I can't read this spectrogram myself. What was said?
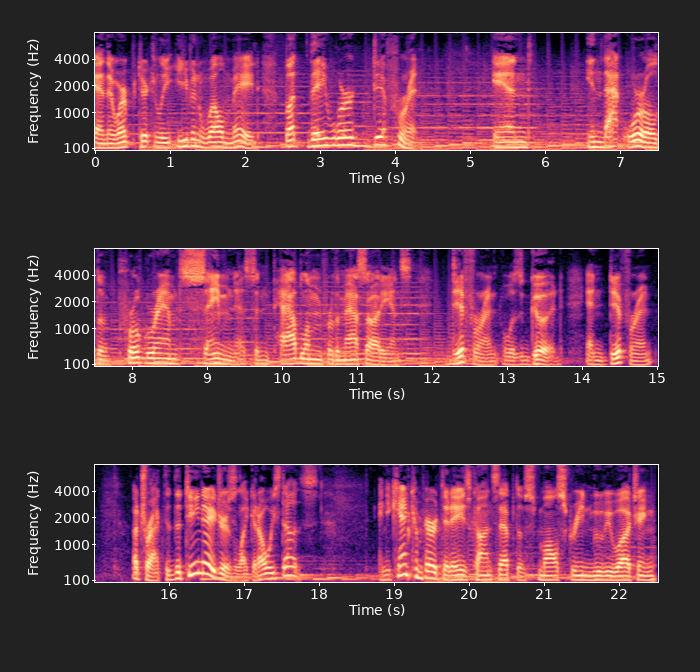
and they weren't particularly even well made, but they were different. And in that world of programmed sameness and pablum for the mass audience, different was good, and different attracted the teenagers like it always does. And you can't compare today's concept of small screen movie watching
